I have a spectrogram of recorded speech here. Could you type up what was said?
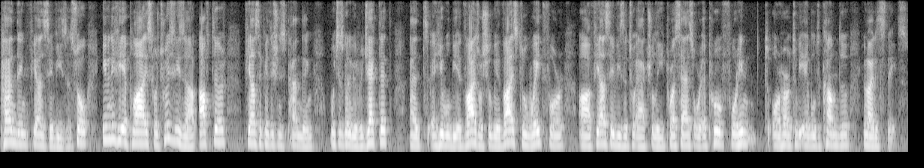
pending fiance visa. So even if he applies for tourist visa after fiance petition is pending, which is going to be rejected, and he will be advised or she'll be advised to wait for uh, fiance visa to actually process or approve for him to, or her to be able to come to United States.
